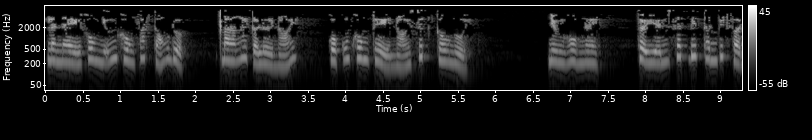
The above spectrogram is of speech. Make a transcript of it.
Lần này không những không phát cáu được, mà ngay cả lời nói, cô cũng không thể nói dứt câu nổi. Nhưng hôm nay, Thời Yến rất biết thân biết phận,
